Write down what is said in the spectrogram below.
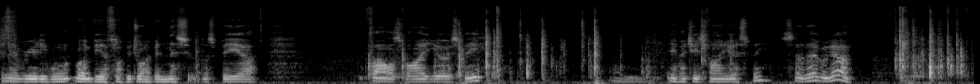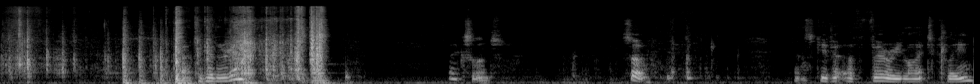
there really won't, won't, be a floppy drive in this, it'll just be uh, files via USB and images via USB. So there we go. Back together again. Excellent. So, let's give it a very light clean.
